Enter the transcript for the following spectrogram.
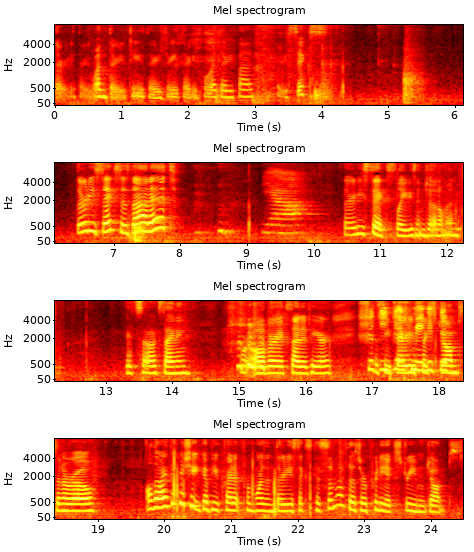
thirty, thirty-one, thirty-two, thirty-three, thirty-four, thirty-five, thirty-six. Thirty-six, is that it? Yeah. 36, ladies and gentlemen. It's so exciting. We're all very excited here to see 36 jumps in a row. Although I think we should give you credit for more than 36 because some of those are pretty extreme jumps.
